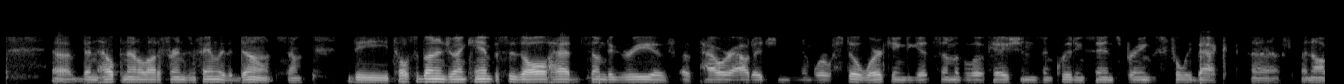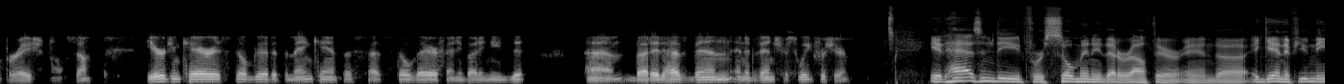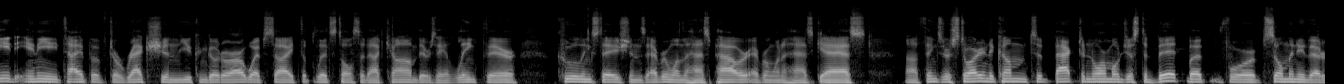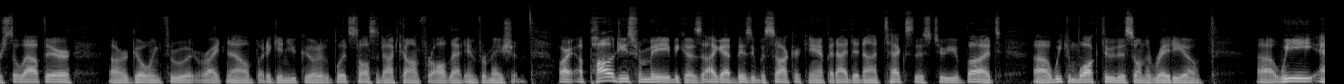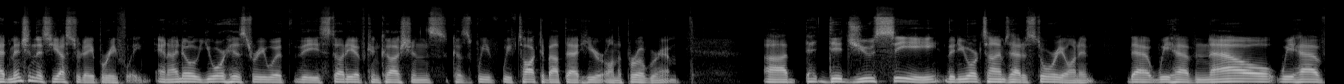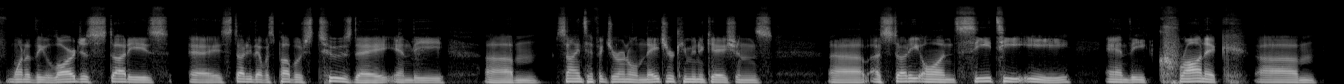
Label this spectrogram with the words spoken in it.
uh, been helping out a lot of friends and family that don't. So the Tulsa Bone and Joint campuses all had some degree of, of power outage, and we're still working to get some of the locations, including Sand Springs, fully back uh, and operational. So the urgent care is still good at the main campus. That's still there if anybody needs it. Um, but it has been an adventurous week for sure. It has indeed for so many that are out there. And uh, again, if you need any type of direction, you can go to our website, theblitztulsa.com. There's a link there cooling stations, everyone that has power, everyone that has gas. Uh, things are starting to come to back to normal just a bit, but for so many that are still out there are going through it right now. But again, you can go to theblitztulsa.com for all that information. All right, apologies from me because I got busy with soccer camp and I did not text this to you, but uh, we can walk through this on the radio. Uh, we had mentioned this yesterday briefly, and I know your history with the study of concussions because we've we've talked about that here on the program. Uh, did you see the New York Times had a story on it that we have now we have one of the largest studies, a study that was published Tuesday in the um, scientific journal Nature Communications, uh, a study on CTE and the chronic. Um,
